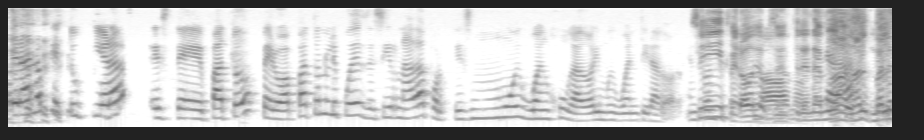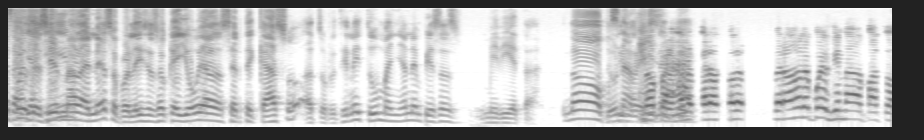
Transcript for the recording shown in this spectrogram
Será lo que tú quieras, este, Pato, pero a Pato no le puedes decir nada porque es muy buen jugador y muy buen tirador. sí, pero no, entrenamiento. No, le puedes decir nada en eso, pero le dices, ok, yo voy a hacerte caso a tu rutina y tú mañana empiezas mi dieta. No, pues una vez. No, pero, pero, pero, pero no le puedes decir nada, Pato.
